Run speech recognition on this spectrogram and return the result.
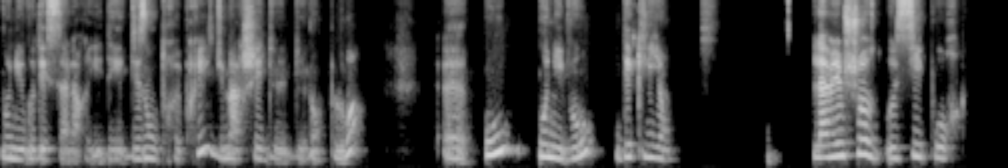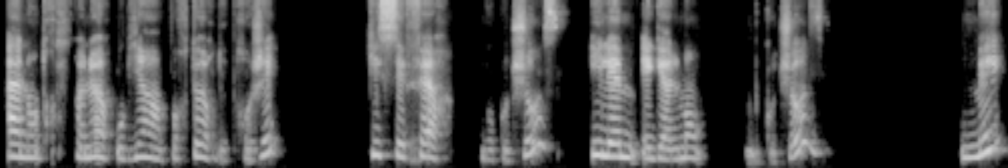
au niveau des salariés, des, entreprises, du marché de, l'emploi euh, ou au niveau des clients. La même chose aussi pour un entrepreneur ou bien un porteur de projet qui sait faire beaucoup de choses. Il aime également beaucoup de choses, mais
